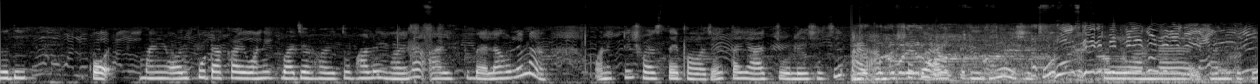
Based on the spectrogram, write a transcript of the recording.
যদি মানে অল্প টাকায় অনেক বাজার হয় তো ভালোই হয় না? আর একটু বেলা হলে না অনেকটাই সস্তায় পাওয়া যায় তাই আজ চলে এসেছি। আর আমার সাথে আরেকটা দিদিও এসেছে তো আমরা এখান থেকে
